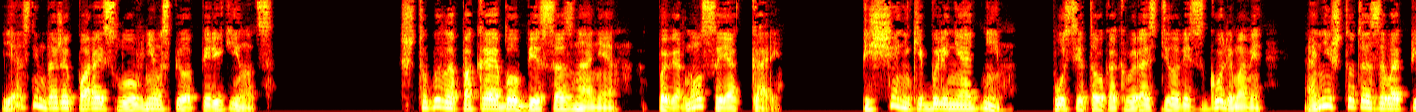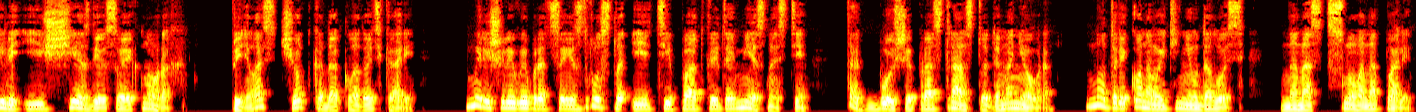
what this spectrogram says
Я с ним даже парой слов не успел перекинуться. Что было, пока я был без сознания? Повернулся я к Кари. Песчаники были не одни. После того, как вы разделались с големами, они что-то завопили и исчезли в своих норах. Принялась четко докладывать Кари. Мы решили выбраться из русла и идти по открытой местности. Так больше пространства для маневра. Но далеко нам уйти не удалось. На нас снова напали.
